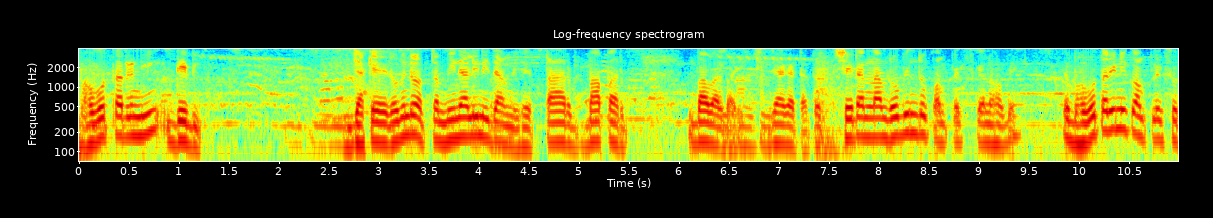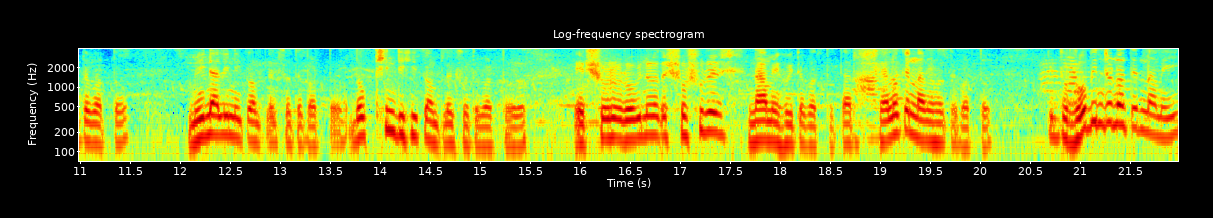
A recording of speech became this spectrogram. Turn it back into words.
ভবতারিণী দেবী যাকে রবীন্দ্রনাথ মৃণালিনী দাম দিয়েছে তার বাপার বাবার বাড়ি জায়গাটা। তো সেটার নাম রবীন্দ্র কমপ্লেক্স কেন হবে? তো ভবতারিণী কমপ্লেক্স হতে পারতো। মৃণালিনী কমপ্লেক্স হতে পারতো, দক্ষিণ দিঘি কমপ্লেক্স হতে পারতো এর রবীন্দ্রনাথের শ্বশুরের নামে হইতে পারতো, তার শ্যালকের নামে হতে পারতো। কিন্তু রবীন্দ্রনাথের নামেই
